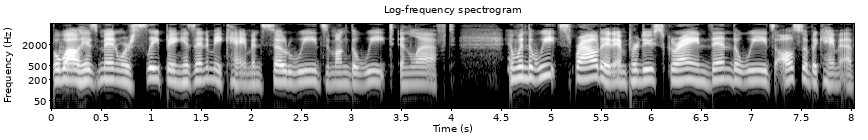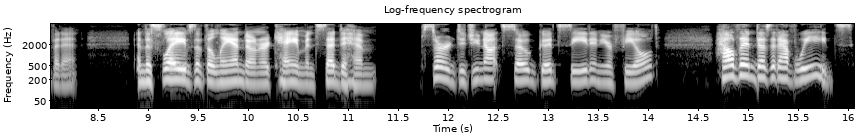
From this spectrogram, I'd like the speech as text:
But while his men were sleeping, his enemy came and sowed weeds among the wheat and left. And when the wheat sprouted and produced grain, then the weeds also became evident. And the slaves of the landowner came and said to him, Sir, did you not sow good seed in your field? How then does it have weeds?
